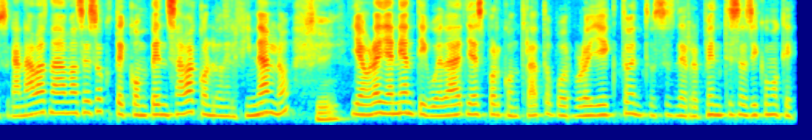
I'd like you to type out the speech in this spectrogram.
pues ganabas nada más eso, te compensaba con lo del final, ¿no? Sí. Y ahora ya ni antigüedad, ya es por contrato, por proyecto, entonces de repente es así como que,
